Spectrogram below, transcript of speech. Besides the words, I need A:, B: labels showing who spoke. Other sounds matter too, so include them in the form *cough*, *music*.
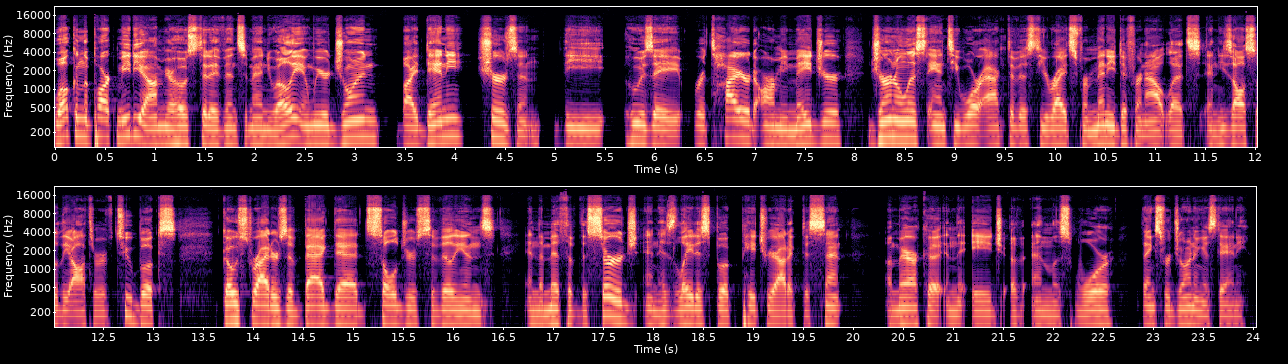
A: Welcome to PARC Media. I'm your host today, Vince Emanuele, and we are joined by Danny Sjursen, the who is a retired Army major, journalist, anti-war activist. He writes for many different outlets, and he's also the author of two books, Ghostriders of Baghdad, Soldiers, Civilians, and the Myth of the Surge, and his latest book, Patriotic Dissent, America in the Age of Endless War. Thanks for joining us, Danny.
